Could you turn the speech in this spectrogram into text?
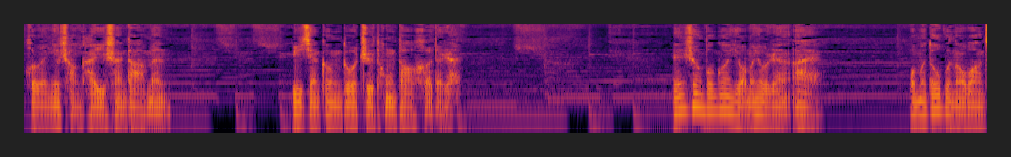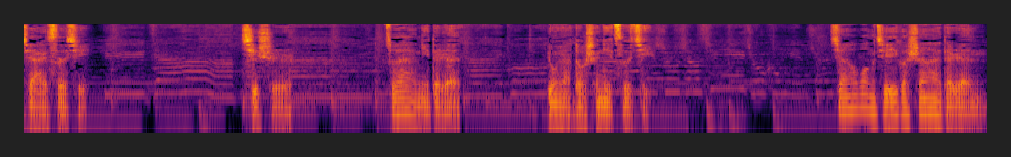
会为你敞开一扇大门，遇见更多志同道合的人。人生甭管有没有人爱，我们都不能忘记爱自己。其实，最爱你的人，永远都是你自己。想要忘记一个深爱的人，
